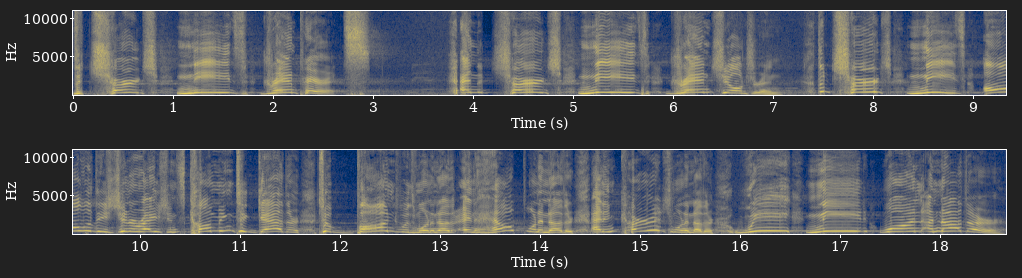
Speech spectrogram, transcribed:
The church needs grandparents. And the church needs grandchildren. The church needs all of these generations coming together to bond with one another and help one another and encourage one another. We need one another.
